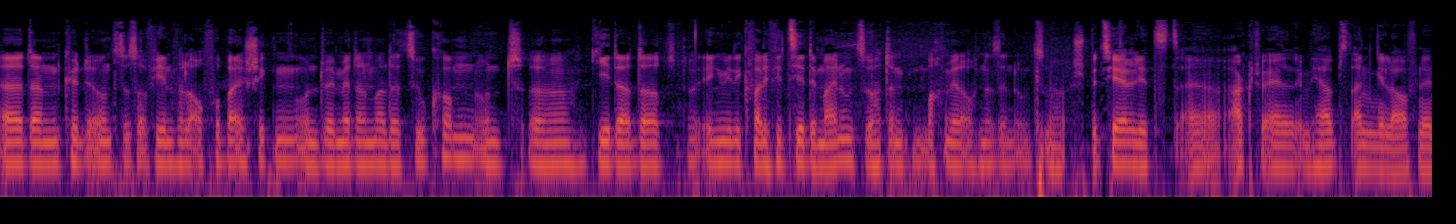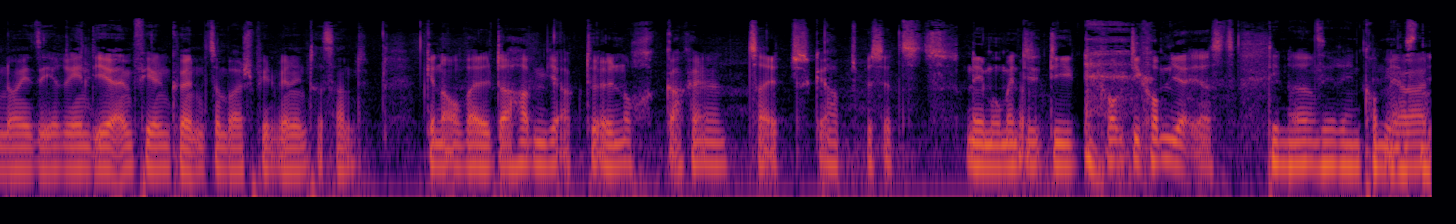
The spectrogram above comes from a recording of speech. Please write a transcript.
äh, dann könnt ihr uns das auf jeden Fall auch vorbeischicken und wenn wir dann mal dazukommen und äh, jeder da irgendwie eine qualifizierte Meinung zu hat, dann machen wir da auch eine Sendung zu. Genau. Speziell jetzt äh, aktuell im Herbst angelaufene neue Serien, die ihr empfehlen könnt, zum Beispiel, wären interessant. Genau, weil da haben wir aktuell noch gar keine Zeit gehabt bis jetzt. Nee, Moment, die, die, die, kommen- die kommen ja erst. Die neuen Ähm, Serien kommen erst Ja, noch.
